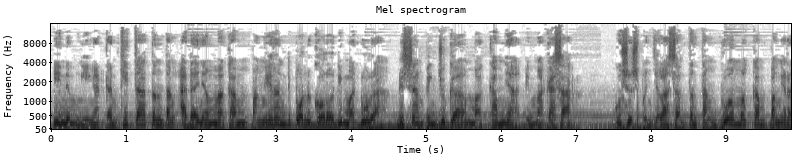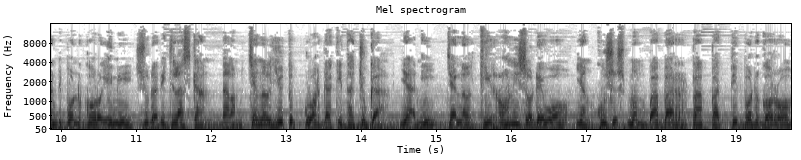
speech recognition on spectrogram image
Ini mengingatkan kita tentang adanya makam Pangeran Diponegoro di Madura, di samping juga makamnya di Makassar. Khusus penjelasan tentang dua makam Pangeran Diponegoro ini sudah dijelaskan dalam channel YouTube keluarga kita juga, yakni channel Kironi Sodewo yang khusus membabar babat Diponegoro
